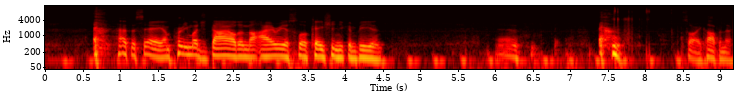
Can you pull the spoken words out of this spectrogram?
I have to say, I'm pretty much dialed in the iriest location you can be in. And sorry, coughing there.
